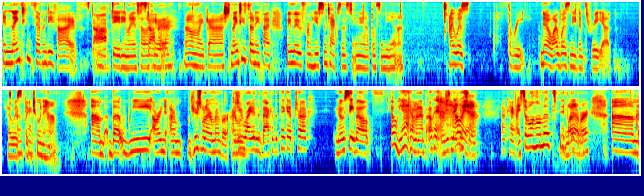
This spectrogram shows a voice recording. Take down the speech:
in 1975, Stop. I'm dating myself Stop here. Oh my gosh, 1975, we moved from Houston, Texas to Indianapolis, Indiana. I was three. No, I wasn't even three yet. I was Okay. like two and a half. Um, but we are, are. Here's what I remember. I Did you rem- ride in the back of the pickup truck? No seatbelts Oh yeah, coming up. Okay, I'm just making Hell yeah. sure. Okay. bicycle helmets, whatever. um,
